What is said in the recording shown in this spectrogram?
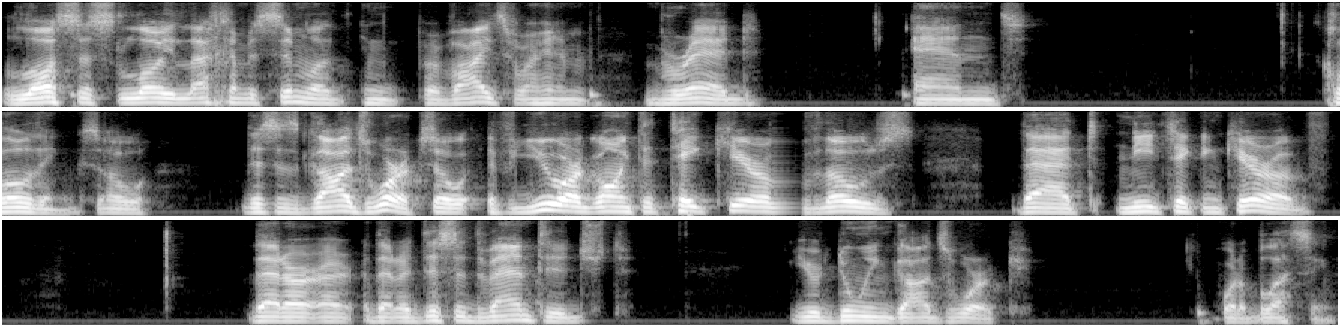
Losses loy lechem simla and provides for him bread and clothing. So this is God's work. So if you are going to take care of those that need taken care of, that are that are disadvantaged, you're doing God's work. What a blessing.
